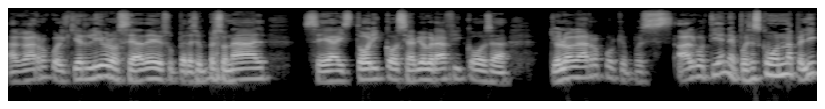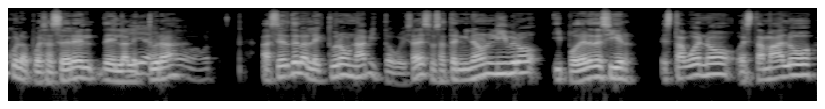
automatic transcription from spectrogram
agarro cualquier libro, sea de superación personal, sea histórico, sea biográfico, o sea, yo lo agarro porque pues algo tiene, pues es como una película, pues hacer el, de la lectura. Hacer de la lectura un hábito, güey, ¿sabes? O sea, terminar un libro y poder decir, está bueno o está malo,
